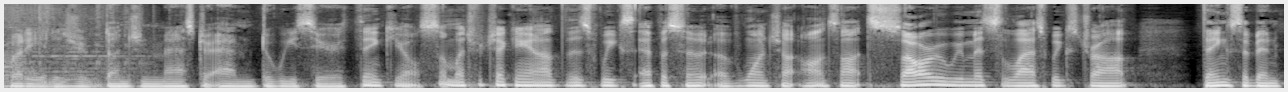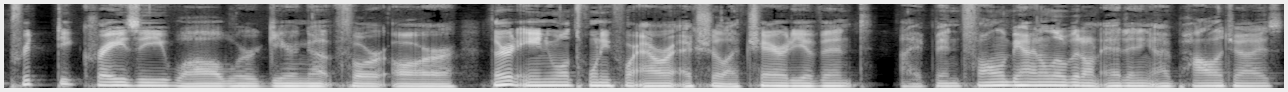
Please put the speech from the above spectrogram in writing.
Everybody. It is your Dungeon Master, Adam DeWeese here. Thank you all so much for checking out this week's episode of One Shot Onslaught. Sorry we missed the last week's drop. Things have been pretty crazy while we're gearing up for our third annual 24 hour Extra Life charity event. I've been falling behind a little bit on editing. I apologize.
